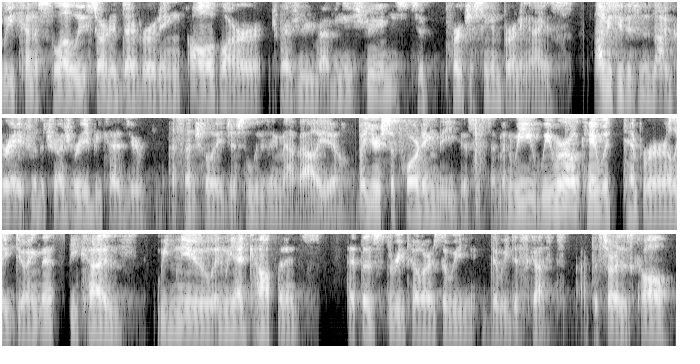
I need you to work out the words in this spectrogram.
we kind of slowly started diverting all of our treasury revenue streams to purchasing and burning ice obviously this is not great for the treasury because you're essentially just losing that value but you're supporting the ecosystem and we we were okay with temporarily doing this because we knew and we had confidence that those three pillars that we that we discussed at the start of this call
